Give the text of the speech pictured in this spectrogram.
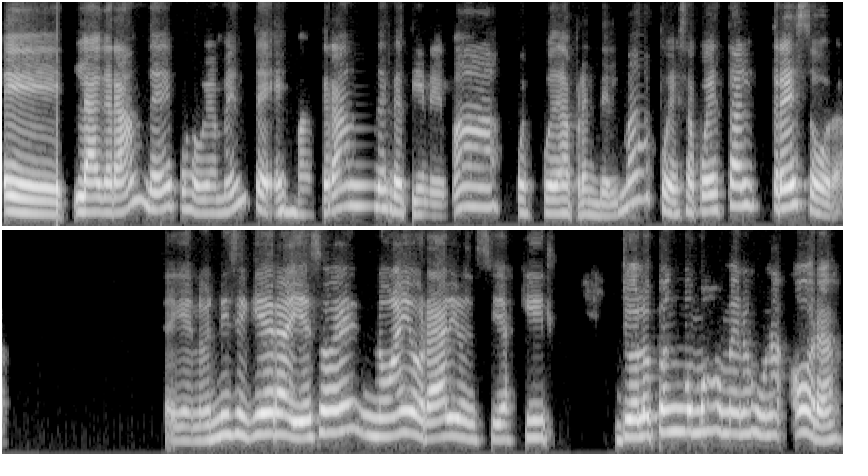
Eh, la grande, pues obviamente es más grande, retiene más, pues puede aprender más, pues esa puede estar tres horas. O que no es ni siquiera, y eso es, no hay horario en sí aquí yo lo pongo más o menos una hora,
